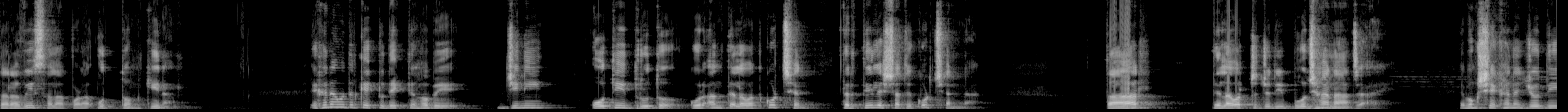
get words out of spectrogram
তারাবি সালা পড়া উত্তম কিনা এখানে আমাদেরকে একটু দেখতে হবে যিনি অতি দ্রুত কোরআন তেলাওয়াত করছেন, তার তেলের সাথে করছেন না। তার তেলাওয়াতটা যদি বোঝা না যায় এবং সেখানে যদি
